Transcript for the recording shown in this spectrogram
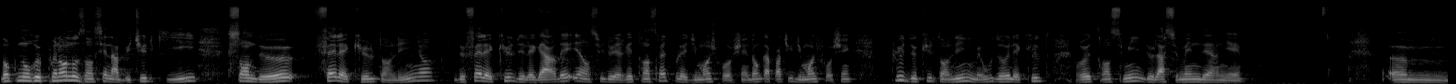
Donc, nous reprenons nos anciennes habitudes qui sont de faire les cultes en ligne, de faire les cultes, de les garder et ensuite de les retransmettre pour les dimanches prochains. Donc, à partir du dimanche prochain, plus de cultes en ligne, mais vous aurez les cultes retransmis de la semaine dernière. Euh,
